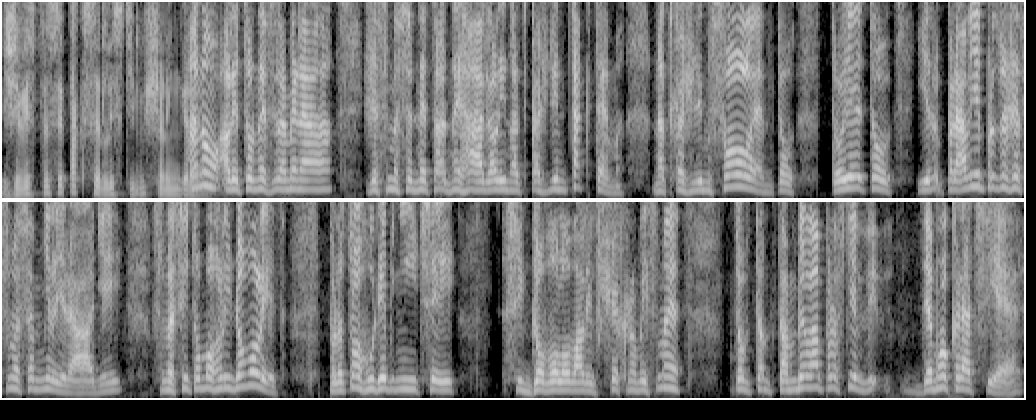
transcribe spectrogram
že vy jste si tak sedli s tím Schellingerem. Ano, ale to neznamená, že jsme se neta, nehádali nad každým taktem, nad každým solem. To, to je to, právě protože jsme se měli rádi, jsme si to mohli dovolit. Proto hudebníci si dovolovali všechno. My jsme, to, tam, tam byla prostě demokracie,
